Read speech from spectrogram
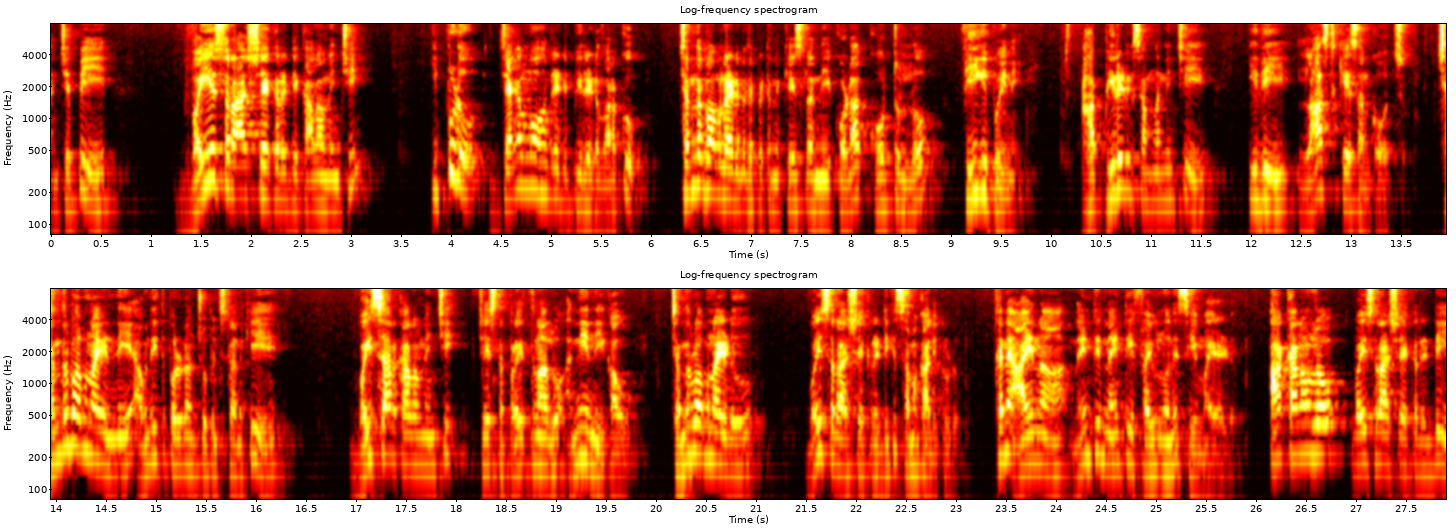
అని చెప్పి వైఎస్ రాజశేఖర రెడ్డి కాలం నుంచి ఇప్పుడు జగన్మోహన్ రెడ్డి పీరియడ్ వరకు చంద్రబాబు నాయుడు మీద పెట్టిన కేసులన్నీ కూడా కోర్టుల్లో ఫీగిపోయినాయి. ఆ పీరియడ్కి సంబంధించి ఇది లాస్ట్ కేసు అనుకోవచ్చు. చంద్రబాబు నాయుడిని అవినీతి పరుడని చూపించడానికి వైఎస్ఆర్ కాలం నుంచి చేసిన ప్రయత్నాలు అన్నీ నీ కావు. చంద్రబాబు నాయుడు వైఎస్ రాజశేఖర రెడ్డికి సమకాలికుడు. కానీ ఆయన నైన్టీన్ నైన్టీ ఫైవ్లోనే సీఎం అయ్యాడు. ఆ కాలంలో వైఎస్ రాజశేఖర రెడ్డి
